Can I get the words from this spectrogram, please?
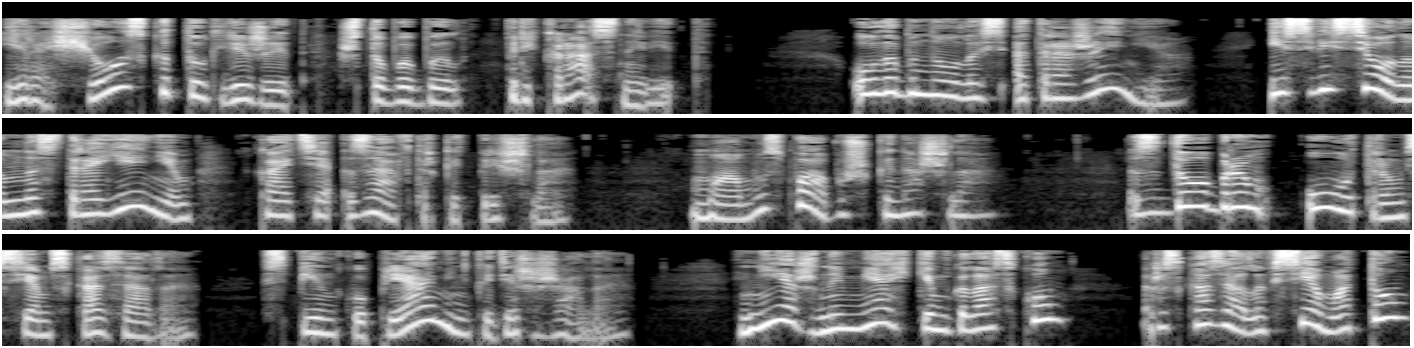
и расческа тут лежит, чтобы был прекрасный вид. Улыбнулась отражению, и с веселым настроением Катя завтракать пришла. Маму с бабушкой нашла. С добрым утром всем сказала, спинку пряменько держала. Нежным мягким голоском рассказала всем о том,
